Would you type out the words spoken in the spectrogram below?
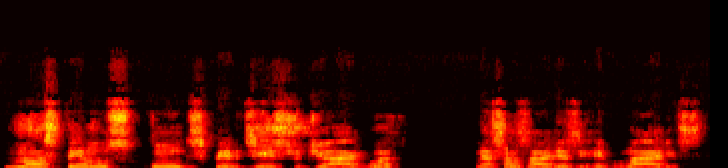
Nós temos um desperdício de água nessas áreas irregulares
